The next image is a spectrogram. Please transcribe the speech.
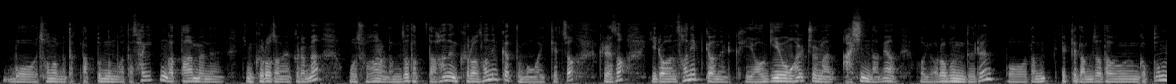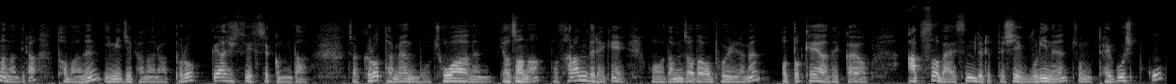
뭐 저놈은 딱 나쁜 놈 같다, 사기꾼 같다 하면은 좀 그러잖아요. 그러면 뭐 저 사람 남자답다 하는 그런 선입견도 뭔가 있겠죠. 그래서 이런 선입견을 이렇게 역이용할 줄만 아신다면 어, 여러분들은 뭐 남- 이렇게 남자다운 것뿐만 아니라 더 많은 이미지 변화를 앞으로 꾀하실 수 있을 겁니다. 자 그렇다면 뭐 좋아하는 여자나 뭐 사람들에게 어, 남자다워 보이려면 어떻게 해야 될까요? 앞서 말씀드렸듯이 우리는 좀 되고 싶고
